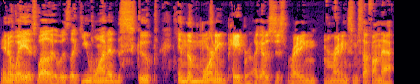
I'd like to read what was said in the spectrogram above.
in a way as well. It was like you wanted the scoop in the morning paper. Like i was just writing i'm writing some stuff on that.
